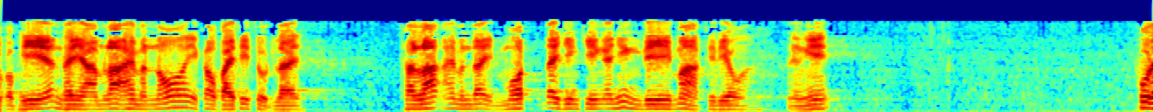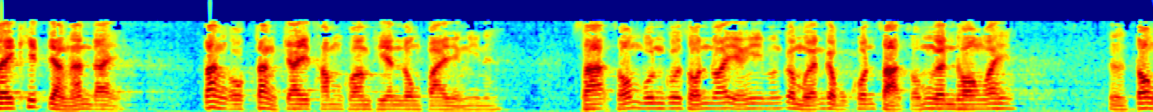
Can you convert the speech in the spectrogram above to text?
ษก็เพียรพยายามละให้มันน้อยเข้าไปที่สุดเลยถ้าละให้มันได้หมดได้จริง ๆอันยิ่งดีมากทีเดียว อย่างนี้ ผู้ใดคิดอย่างนั้นได้ ตั้งอกตั้งใจทำความเพียรลงไปอย่างนี้นะ สะสมบุญกุศลไว้อย่างนี้ มันก็เหมือนกับบุคคลสะสมเงินทองไว้ต้อง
